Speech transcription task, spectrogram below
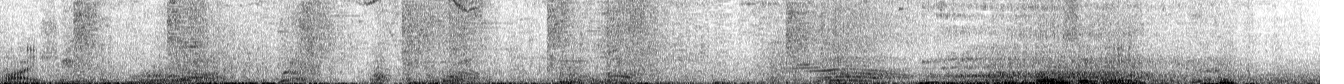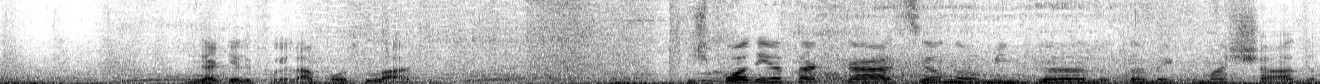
foge. Consegui. É que ele foi? Lá pro outro lado. Eles podem atacar, se eu não me engano, também com machado.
